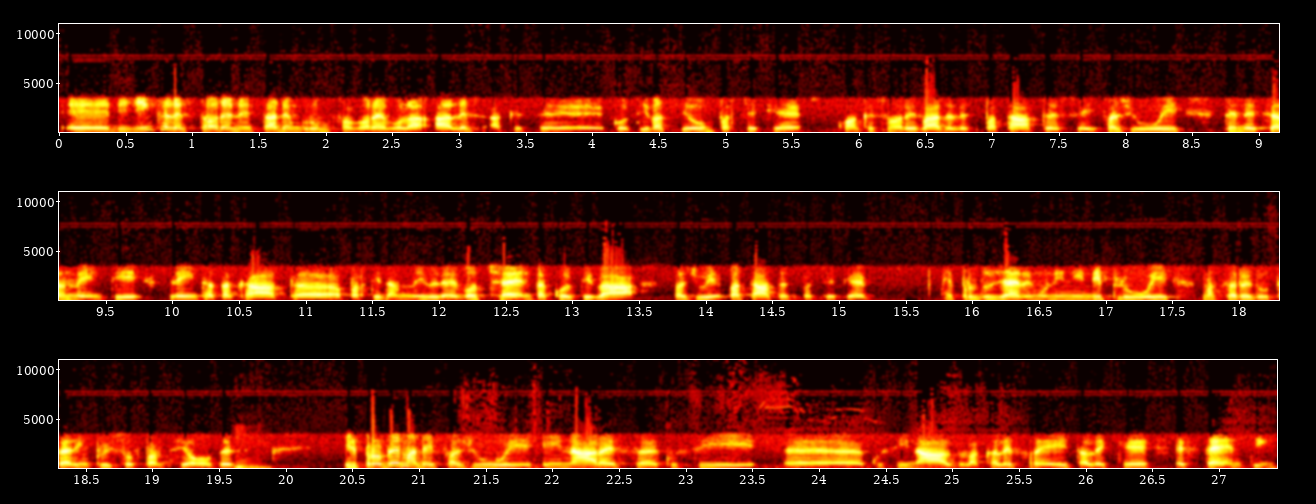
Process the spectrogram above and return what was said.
Eh, diciamo che le storie non è stato un gruppo favorevole alle, a queste coltivazioni perché quando sono arrivate le patate e i fagioli, tendenzialmente le attaccate a partire dal 1900 a coltivare fagioli e patate perché e produrre un di più, ma sono ridotte in più sostanziose. Mm. Il problema dei fagioli in aree così, eh, così in alto, la calefreita, è che è stenting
